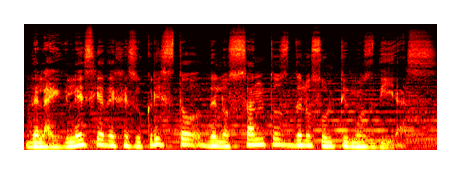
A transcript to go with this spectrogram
de la Iglesia de Jesucristo de los Santos de los Últimos Días.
